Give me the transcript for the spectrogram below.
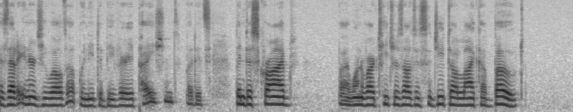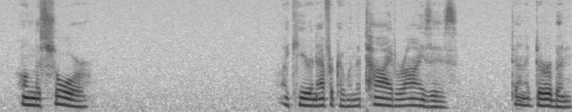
As that energy wells up, we need to be very patient, but it's been described by one of our teachers, Ajahn Sucitto, like a boat on the shore. Like here in Africa, when the tide rises down at Durban,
